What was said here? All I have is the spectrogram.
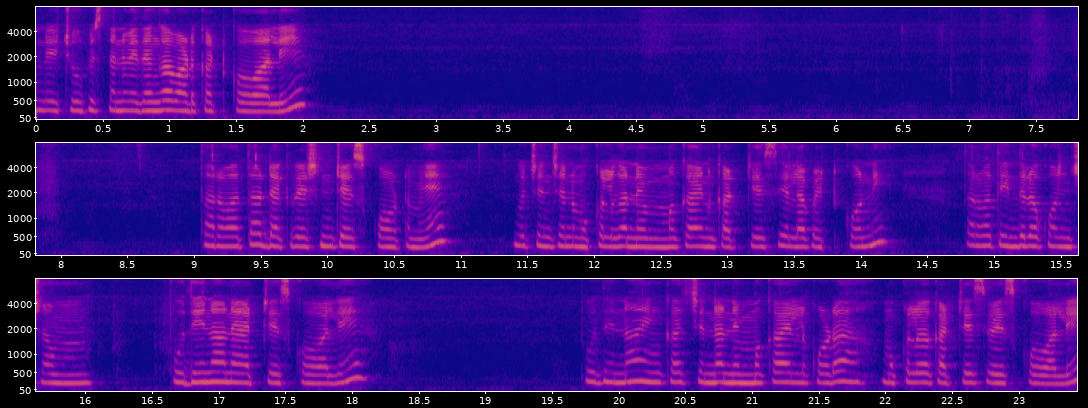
అండి చూపిస్తున్న విధంగా వడకట్టుకోవాలి తర్వాత డెకరేషన్ చేసుకోవటమే. చిన్న చిన్న ముక్కలుగా నిమ్మకాయని కట్ చేసి ఇలా పెట్టుకొని తర్వాత ఇందులో కొంచెం పుదీనాని యాడ్ చేసుకోవాలి. పుదీనా ఇంకా చిన్న నిమ్మకాయలు కూడా ముక్కలుగా కట్ చేసి వేసుకోవాలి.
